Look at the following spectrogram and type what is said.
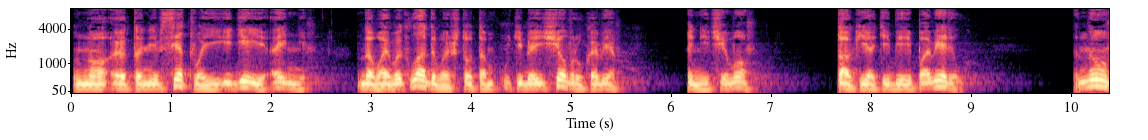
«Но это не все твои идеи, Энни. Давай выкладывай, что там у тебя еще в рукаве». «Ничего». «Так я тебе и поверил». «Ну,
